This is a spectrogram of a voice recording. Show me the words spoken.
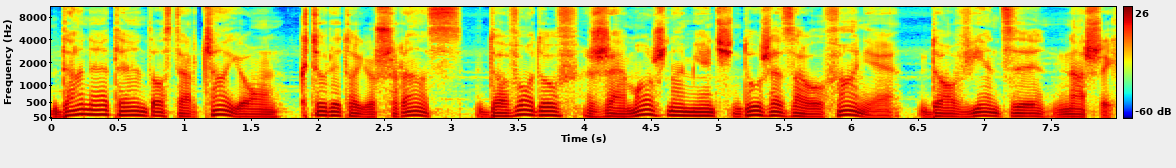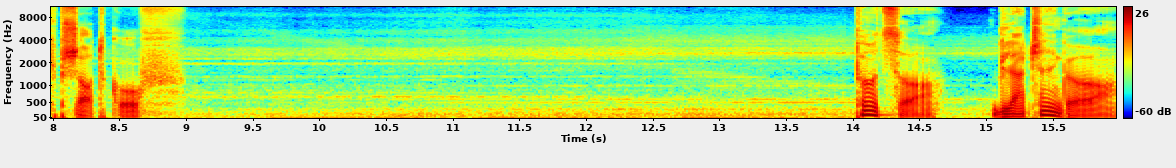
Dane te dostarczają, który to już raz, dowodów, że można mieć duże zaufanie do wiedzy naszych przodków. Po co? Dlaczego?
